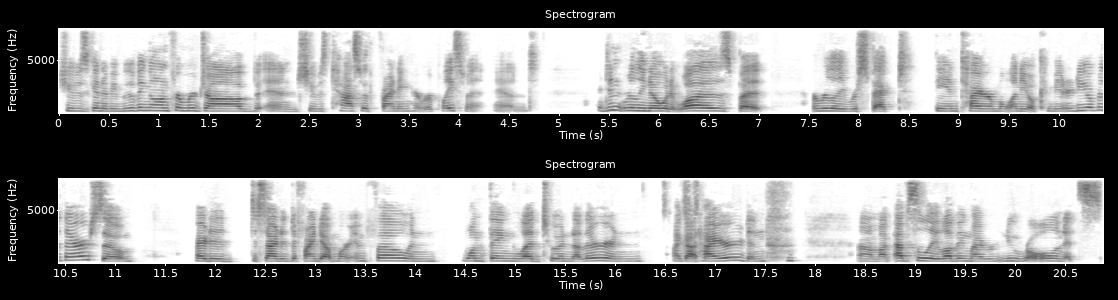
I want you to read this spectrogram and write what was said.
she was going to be moving on from her job and she was tasked with finding her replacement. And I didn't really know what it was, but I really respect the entire millennial community over there. So I did, decided to find out more info, and one thing led to another, and I got hired. And um, I'm absolutely loving my new role, and it's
